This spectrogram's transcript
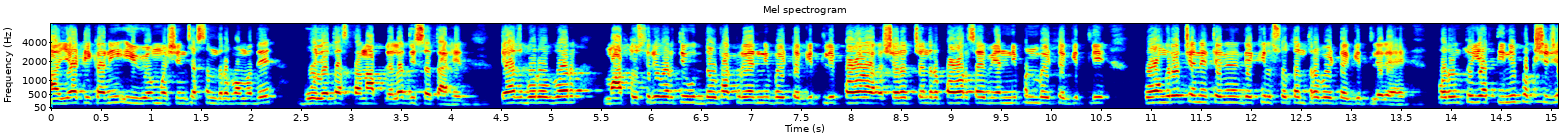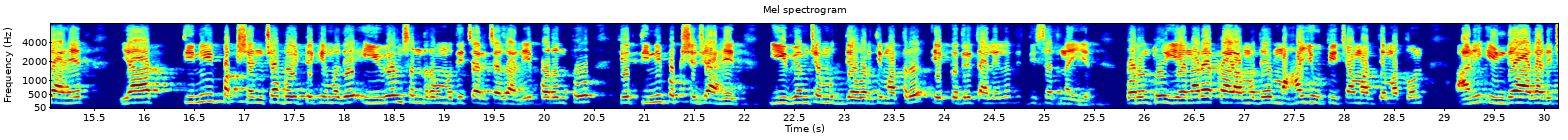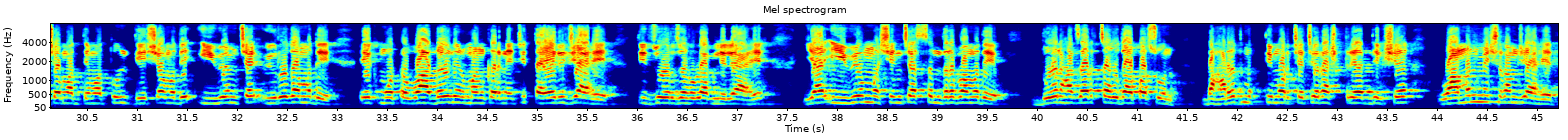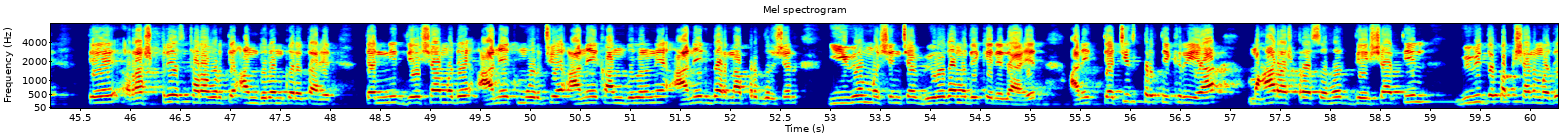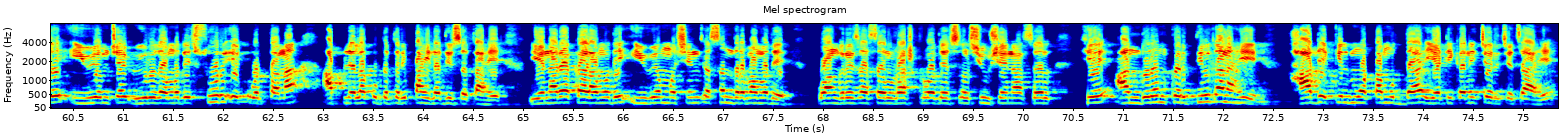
या ठिकाणी ईव्हीएम मशीनच्या संदर्भामध्ये बोलत असताना आपल्याला दिसत आहेत. त्याचबरोबर मातोश्रीवरती उद्धव ठाकरे यांनी बैठक घेतली पवार शरदचंद्र पवार साहेब यांनी पण बैठक घेतली काँग्रेसच्या नेत्याने देखील स्वतंत्र बैठक घेतलेली आहे. परंतु या तिन्ही पक्ष जे आहेत या तिन्ही पक्षांच्या बैठकीमध्ये ईव्हीएम संदर्भामध्ये चर्चा झाली परंतु हे तिन्ही पक्ष जे आहेत ईव्हीएमच्या मुद्द्यावरती मात्र एकत्रित आलेलं दिसत नाहीयेत. परंतु येणाऱ्या काळामध्ये महायुतीच्या माध्यमातून आणि इंडिया आघाडीच्या माध्यमातून देशामध्ये ईव्हीएमच्या विरोधामध्ये एक मोठं वादळ निर्माण करण्याची तयारी जी आहे ती जोर धरू लागलेली आहे. या ईव्हीएम मशीनच्या संदर्भामध्ये दोन हजार चौदा पासून भारत मुक्ती मोर्चाचे राष्ट्रीय अध्यक्ष वामन मेश्राम जे आहेत. ते राष्ट्रीय स्तरावरती आंदोलन करत आहेत. त्यांनी देशामध्ये अनेक मोर्चे अनेक आंदोलने अनेक धरणा प्रदर्शन ईव्हीएम मशीनच्या विरोधामध्ये केलेले आहेत. आणि त्याचीच प्रतिक्रिया महाराष्ट्रासह देशातील विविध पक्षांमध्ये ईव्हीएमच्या विरोधामध्ये सूर एकवटताना आपल्याला कुठेतरी पाहायला दिसत आहे. येणाऱ्या काळामध्ये ईव्हीएम मशीनच्या संदर्भामध्ये काँग्रेस असेल राष्ट्रवादी असेल शिवसेना असेल हे आंदोलन करतील का नाही हा देखील मोठा मुद्दा या ठिकाणी चर्चेचा आहे.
